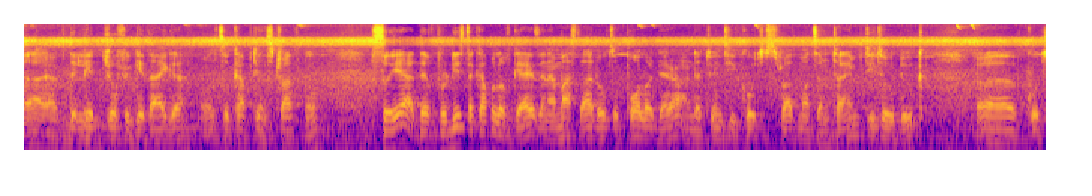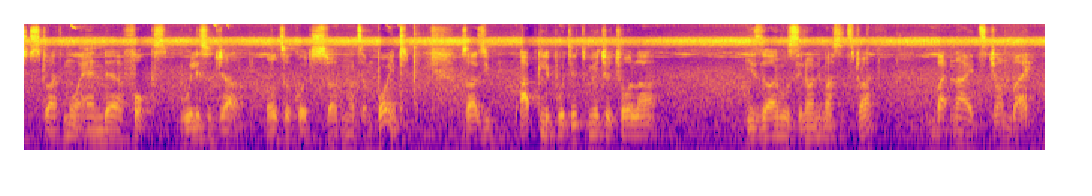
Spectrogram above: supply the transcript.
Uh, the late Geoffrey Githaiga, also captain Strathmore. So yeah, they've produced a couple of guys, and I must add also Paul Odera, under 20, coached Strathmore at some time. Tito Duke uh, coached Strathmore, and uh, Fox Willis Ojal also coached Strathmore at some point. So as you aptly put it, Micho Chola is the one who's synonymous with Strath, but now it's John Bai.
